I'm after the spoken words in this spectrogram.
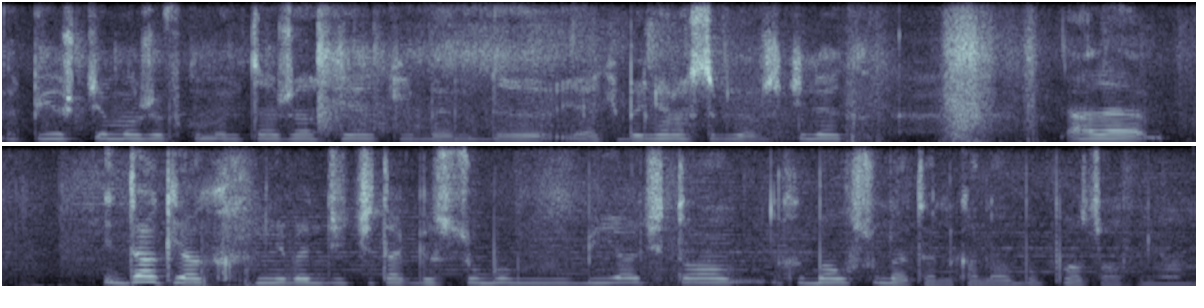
Napiszcie może w komentarzach jaki będę, jaki będzie następny odcinek, ale i tak jak nie będziecie tak subów wbijać, to chyba usunę ten kanał, bo po co mi on?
